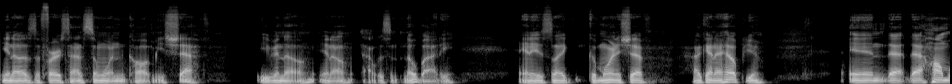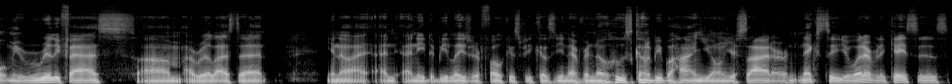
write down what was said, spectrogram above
you know, it's the first time someone called me Chef, even though you know I was nobody. And he's like, "Good morning, Chef. How can I help you?" And that that humbled me really fast. Um, I realized that you know I, I I need to be laser focused because you never know who's going to be behind you on your side or next to you, whatever the case is.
